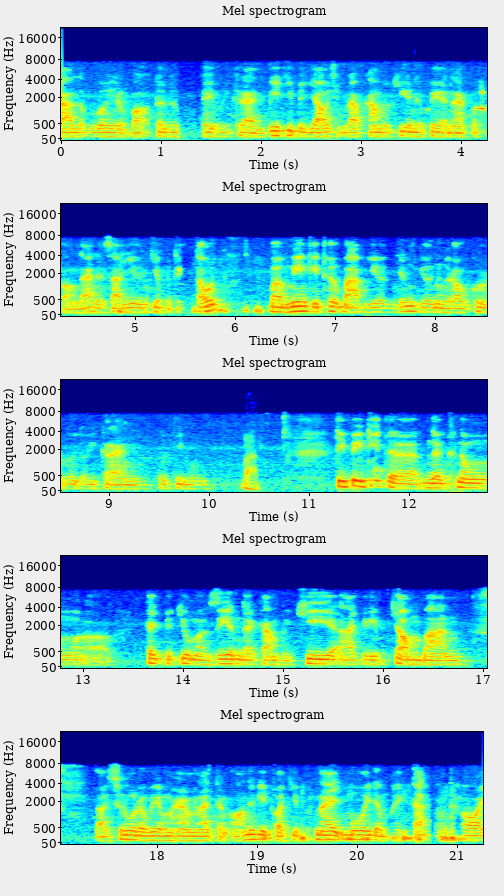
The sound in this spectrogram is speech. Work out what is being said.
ការលុកលុយរបស់ទៅលើប្រទេសអ៊ុយក្រែនវាជាប្រយោជន៍សម្រាប់កម្ពុជានៅពេលអនាគតផងដែរដោយសារយើងជាប្រទេសតូចបើមានគេធ្វើបាបយើងអញ្ចឹងយើងនឹងរងគ្រោះដោយអ៊ុយក្រែនទី1បាទទី2ទៀតនៅក្នុង កិច្ចប្រជុំអាស៊ានដែលកម្ពុជាអាចរៀបចំបានដោយស្រួលរវាងមហាអំណាចទាំងអស់នេះវាក៏ជាផ្នែកមួយដើម្បីកាត់បន្ថយ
